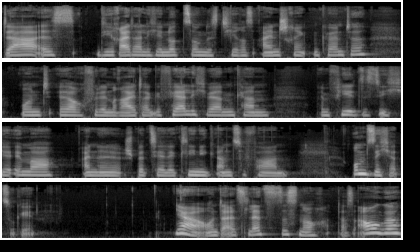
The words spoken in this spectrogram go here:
da es die reiterliche Nutzung des Tieres einschränken könnte und auch für den Reiter gefährlich werden kann, empfiehlt es sich hier immer, eine spezielle Klinik anzufahren, um sicher zu gehen. Ja, und als letztes noch das Auge.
